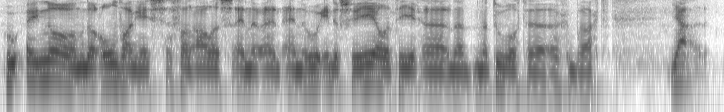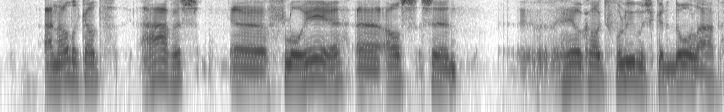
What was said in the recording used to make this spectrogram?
hoe enorm de omvang is van alles. En, en, en hoe industrieel het hier na- naartoe wordt gebracht. Ja, aan de andere kant, havens eh, floreren eh, als ze eh, heel grote volumes kunnen doorlaten.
